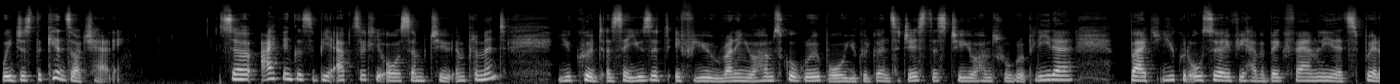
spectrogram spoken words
where just the kids are chatting. So I think this would be absolutely awesome to implement. You could, say, use it if you're running your homeschool group, or you could go and suggest this to your homeschool group leader. But you could also, if you have a big family that's spread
